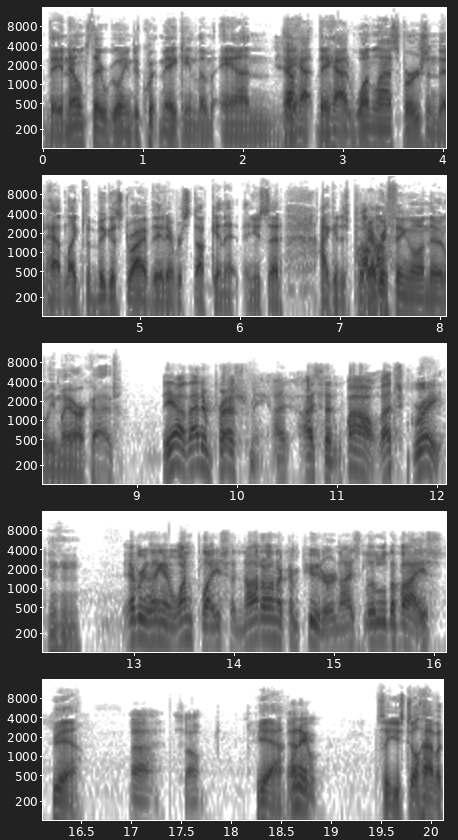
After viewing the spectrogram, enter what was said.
they announced they were going to quit making them, and they had they had one last version that had like the biggest drive they'd ever stuck in it. And you said, I can just put Uh-huh. everything on there. It'll be my archive. Yeah, that impressed me. I, I said, "Wow, that's great! hmm Everything in one place and not on a computer. Nice little device." Yeah, Uh, so yeah. anyway, So you still have a,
